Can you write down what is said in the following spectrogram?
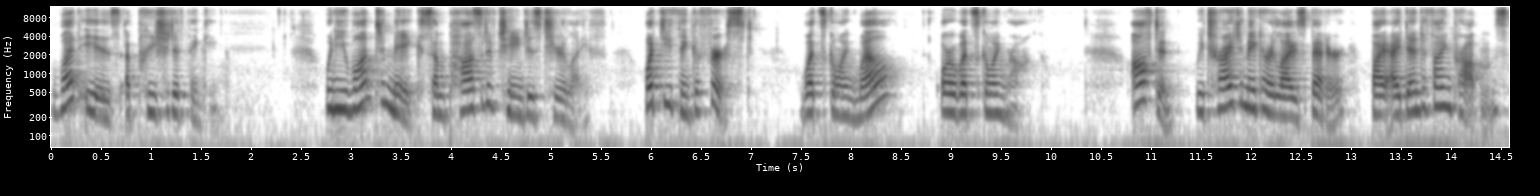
What is appreciative thinking? When you want to make some positive changes to your life, what do you think of first? What's going well or what's going wrong? Often, we try to make our lives better by identifying problems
